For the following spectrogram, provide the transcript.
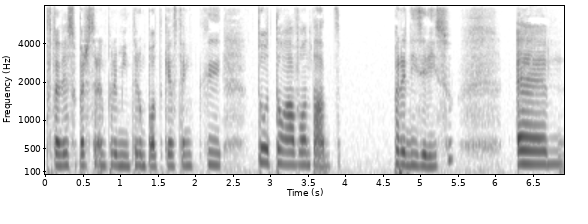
portanto é super estranho para mim ter um podcast em que estou tão à vontade para dizer isso. Um,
